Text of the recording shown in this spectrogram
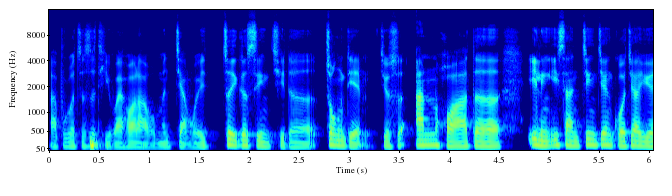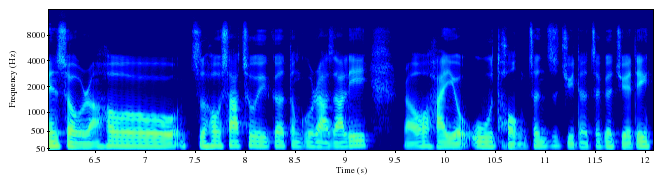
啊。不过这是题外话啦，我们讲回这个星期的重点，就是安华的一零一三觐见国家元首，然后之后杀出一个东姑拉扎利，然后还有乌统政治局的这个决定。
